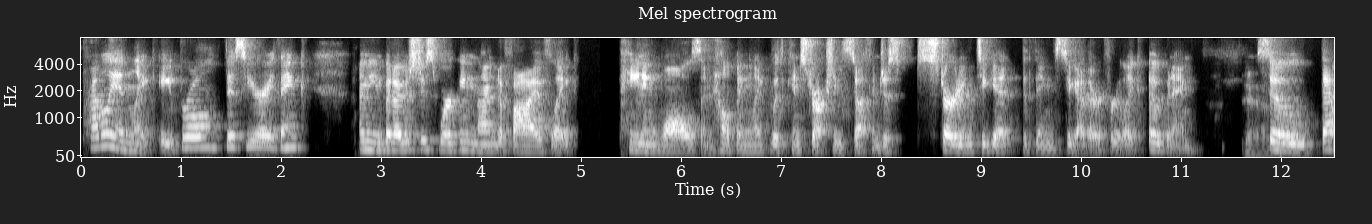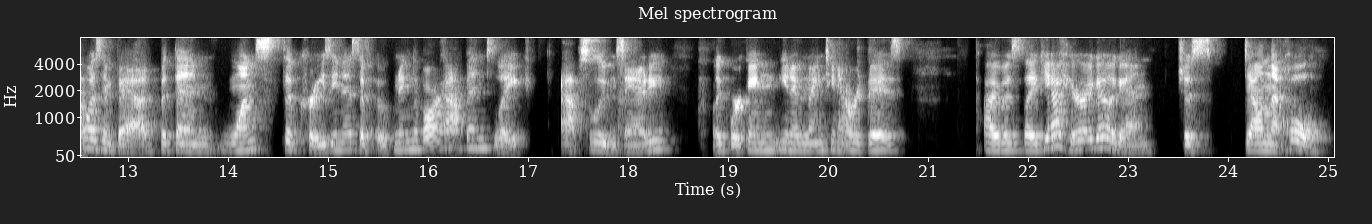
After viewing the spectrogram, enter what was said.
probably in like April this year, I think. I mean, but I was just working nine to five, like painting walls and helping like with construction stuff and just starting to get the things together for like opening. Yeah. So that wasn't bad. But then once the craziness of opening the bar happened, like absolute insanity, like working, you know, 19 hour days, I was like, yeah, here I go again, just down that hole.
